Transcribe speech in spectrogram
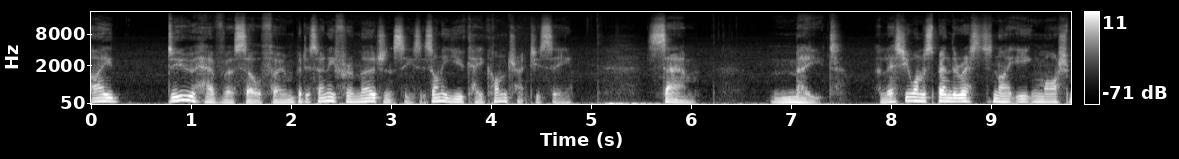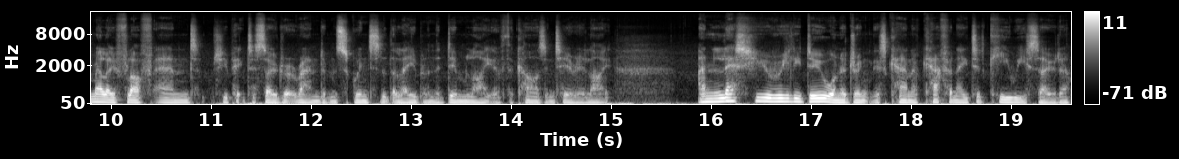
I do have a cell phone, but it's only for emergencies. It's on a UK contract, you see. Sam, mate, unless you want to spend the rest of the night eating marshmallow fluff and she picked a soda at random and squinted at the label in the dim light of the car's interior light. Unless you really do want to drink this can of caffeinated kiwi soda,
